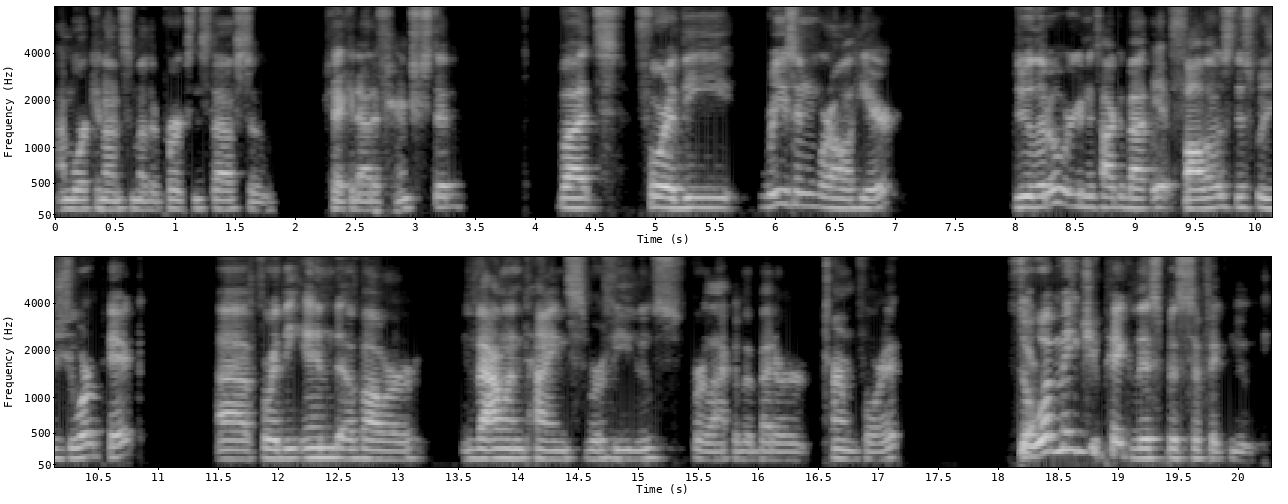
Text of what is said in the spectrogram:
I'm working on some other perks and stuff, so check it out if you're interested. But for the reason we're all here, Doolittle, we're going to talk about It Follows. This was your pick uh, for the end of our Valentine's reviews, for lack of a better term for it. So, Yeah. what made you pick this specific movie?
